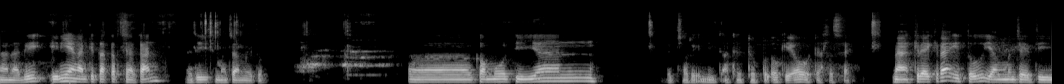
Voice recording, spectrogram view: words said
Nah, nanti ini yang akan kita kerjakan. Jadi semacam itu. Uh, kemudian sorry ini ada double oke okay, oh udah selesai nah kira-kira itu yang menjadi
